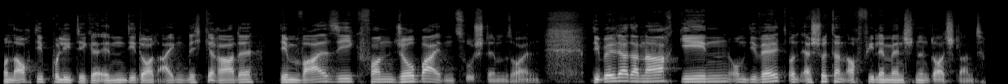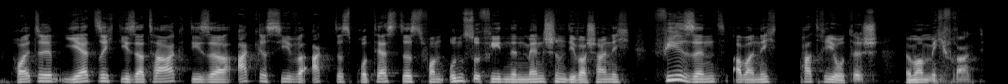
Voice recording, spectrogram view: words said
und auch die PolitikerInnen, die dort eigentlich gerade dem Wahlsieg von Joe Biden zustimmen sollen. Die Bilder danach gehen um die Welt und erschüttern auch viele Menschen Menschen in Deutschland. Heute jährt sich dieser Tag, dieser aggressive Akt des Protestes von unzufriedenen Menschen, die wahrscheinlich viel sind, aber nicht patriotisch, wenn man mich fragt.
